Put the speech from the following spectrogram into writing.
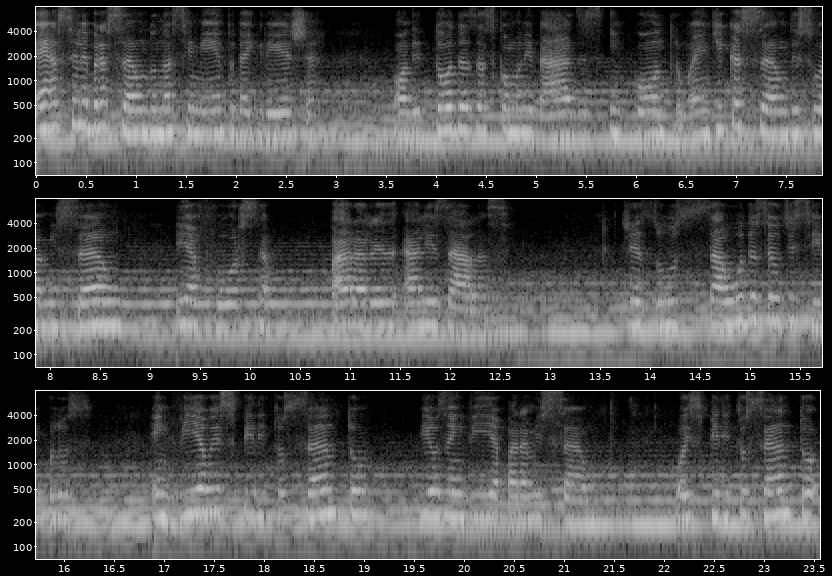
É a celebração do nascimento da igreja, onde todas as comunidades encontram a indicação de sua missão e a força para realizá-las. Jesus saúda seus discípulos, envia o Espírito Santo e os envia para a missão. O Espírito Santo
